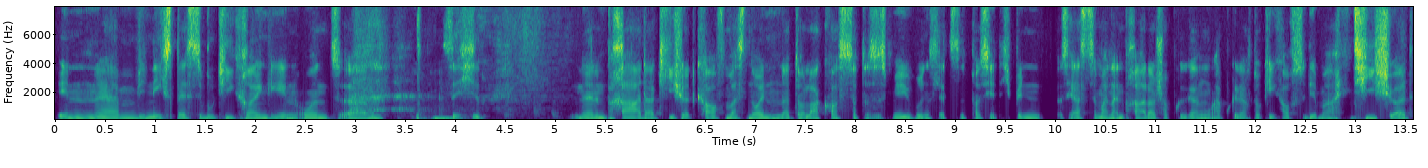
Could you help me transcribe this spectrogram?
in ähm, die nächstbeste Boutique reingehen und ähm, sich einen Prada-T-Shirt kaufen, was 900 Dollar kostet. Das ist mir übrigens letztens passiert. Ich bin das erste Mal in einen Prada-Shop gegangen, habe gedacht, okay, kaufst du dir mal ein T-Shirt,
